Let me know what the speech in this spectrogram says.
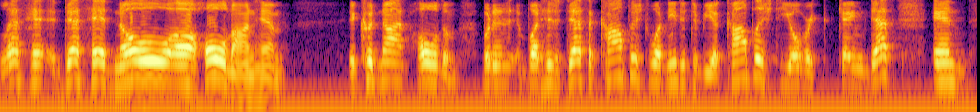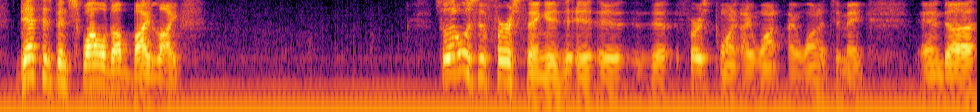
death had no uh, hold on him. It could not hold him. But, it, but his death accomplished what needed to be accomplished. He overcame death, and death has been swallowed up by life. So that was the first thing, it, it, it, the first point I want I wanted to make, and uh,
